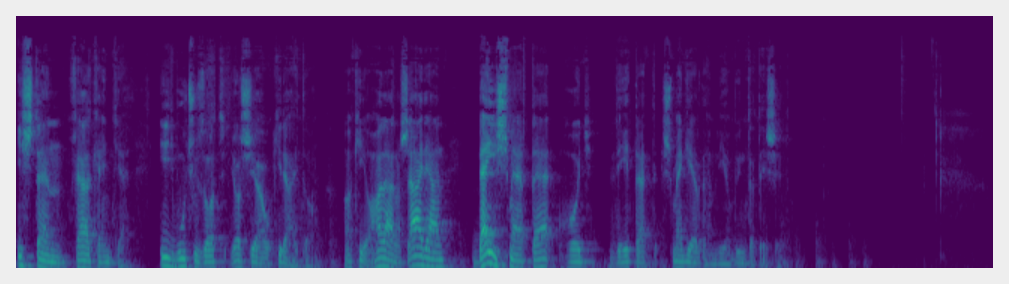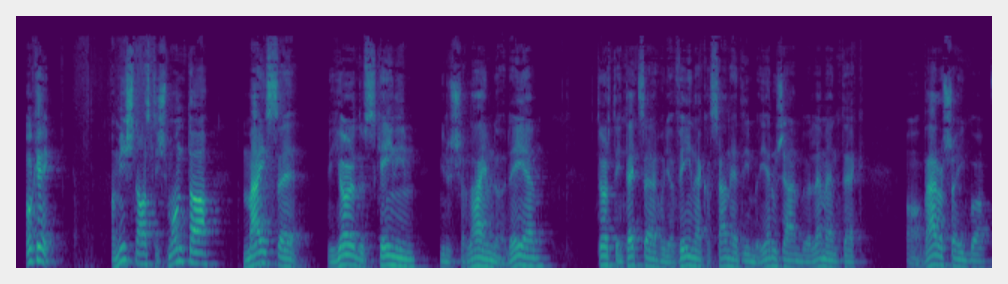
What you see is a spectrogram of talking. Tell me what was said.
Isten felkentje. Így búcsúzott Josiáó királytól aki a halálos ágyán beismerte, hogy vétett és megérdemli a büntetését. Oké, okay. a Misna azt is mondta, Maise Jardus Kénim Mirushalayim le Rejem, Történt egyszer, hogy a vének a Sanhedrinből, Jeruzsámből lementek a városaikba,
